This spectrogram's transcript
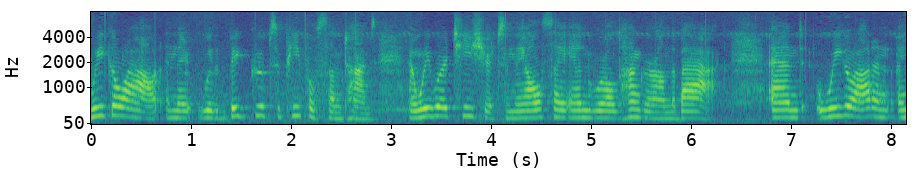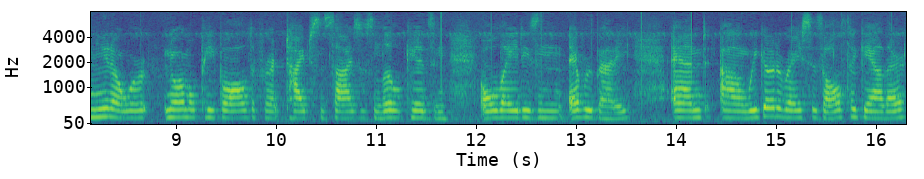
We go out and with big groups of people sometimes and we wear t-shirts and they all say end world hunger on the back. And we go out and, and you know we're normal people all different types and sizes and little kids and old ladies and everybody. And uh, we go to races all together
